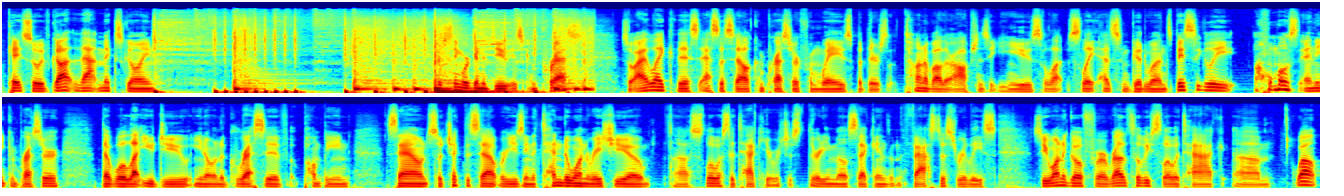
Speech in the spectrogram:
Okay, so we've got that mix going. First thing we're gonna do is compress. So I like this SSL compressor from Waves, but there's a ton of other options that you can use. A lot Slate has some good ones. Basically, almost any compressor that will let you do, you know, an aggressive pumping sound. So check this out. We're using a 10 to 1 ratio, uh, slowest attack here, which is 30 milliseconds, and the fastest release. So you want to go for a relatively slow attack. Um, well,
